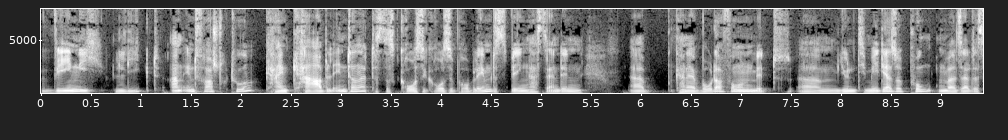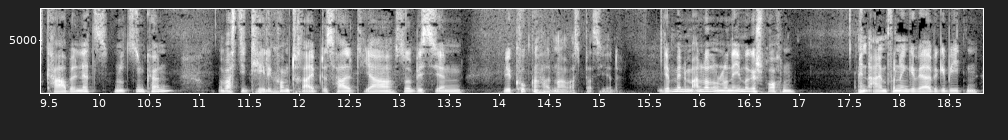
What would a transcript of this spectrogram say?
wenig liegt an Infrastruktur, kein Kabelinternet, das ist das große, große Problem. Deswegen hast du in den, äh, kann ja Vodafone mit ähm, Unity Media so punkten, weil sie halt das Kabelnetz nutzen können. Und was die Telekom mhm. treibt, ist halt, ja, so ein bisschen, wir gucken halt mal, was passiert. Ich habe mit einem anderen Unternehmer gesprochen, in einem von den Gewerbegebieten,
